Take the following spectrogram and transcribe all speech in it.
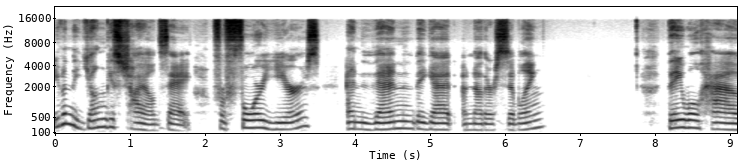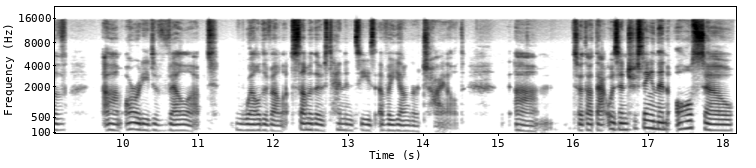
even the youngest child, say, for four years, and then they get another sibling, they will have um, already developed, well developed, some of those tendencies of a younger child. Um, so I thought that was interesting. And then also,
